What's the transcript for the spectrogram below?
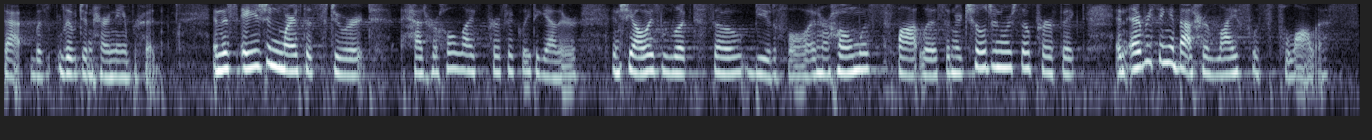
that was, lived in her neighborhood. And this Asian Martha Stewart had her whole life perfectly together, and she always looked so beautiful, and her home was spotless, and her children were so perfect, and everything about her life was flawless.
